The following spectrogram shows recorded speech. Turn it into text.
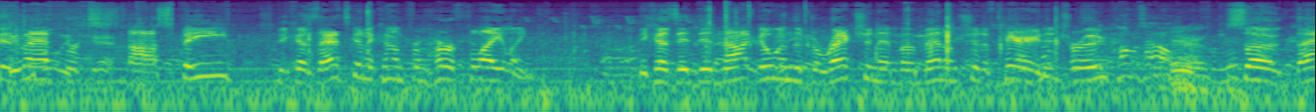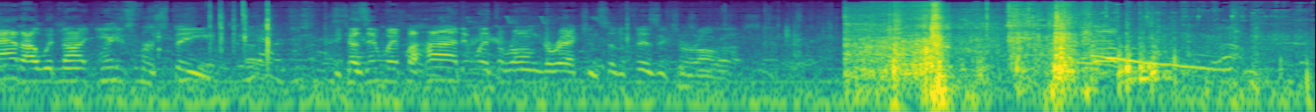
at that for uh, speed because that's going to come from her flailing. Because it did not go in the direction that momentum should have carried it, true? So that I would not use for speed. Because it went behind, it went the wrong direction, so the physics are wrong.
